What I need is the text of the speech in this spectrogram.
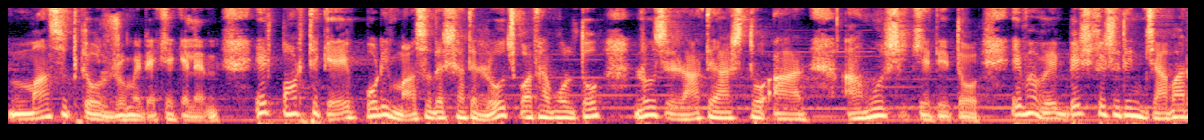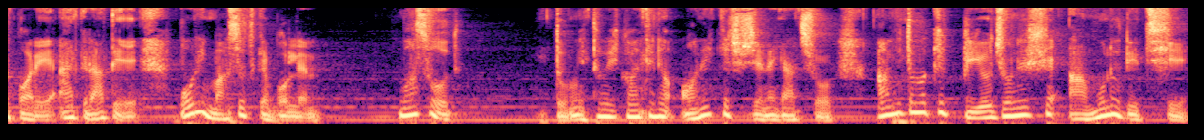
মাসুদকে ওর রুমে রেখে গেলেন। এরপর থেকে পরি মাসুদের সাথে রোজ কথা বলতো, রোজ রাতে আসতো আর আমল শিখিয়ে দিত। এভাবে বেশ কিছুদিন যাবার পরে এক রাতে পরি মাসুদকে বললেন, মাসুদ তুমি তো এই কয়দিনে অনেক কিছু জেনে গেছো। আমি তোমাকে প্রিয়জনের সে আমলও দিচ্ছি।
